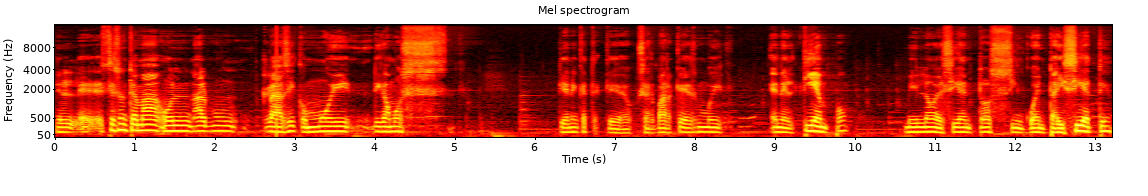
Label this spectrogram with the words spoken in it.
este es un tema, un álbum clásico muy, digamos, tienen que, observar que es muy en el tiempo, 1957,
